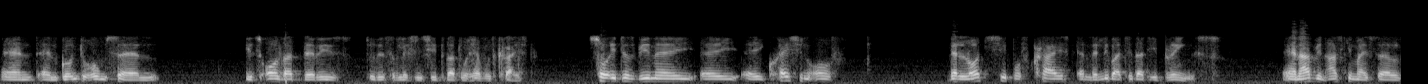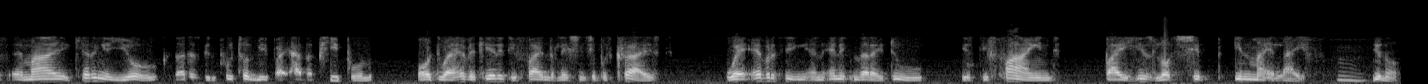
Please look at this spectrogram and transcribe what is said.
and and going to home cell is all that there is to this relationship that we have with Christ. So it has been a, a, a question of the lordship of Christ and the liberty that he brings. And I've been asking myself, am I carrying a yoke that has been put on me by other people, or do I have a clearly defined relationship with Christ where everything and anything that I do is defined by His lordship in my life. Mm. You know,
